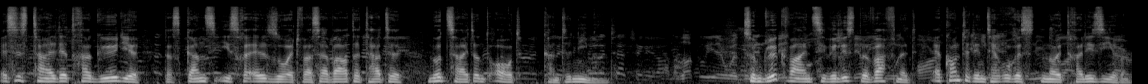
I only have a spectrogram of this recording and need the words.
Es ist Teil der Tragödie, dass ganz Israel so etwas erwartet hatte, nur Zeit und Ort kannte niemand. Zum Glück war ein Zivilist bewaffnet, er konnte den Terroristen neutralisieren.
